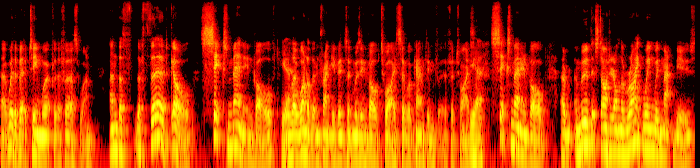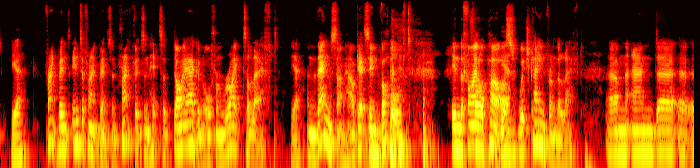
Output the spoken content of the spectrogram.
uh, with a bit of teamwork for the first one. And the the third goal, six men involved. Yeah. Although one of them, Frankie Vincent, was involved twice, so we'll count him for, for twice. Yeah. Six men involved. A, a move that started on the right wing with Matt Buse. Yeah. Frank Vince into Frank Vincent. Frank Vincent hits a diagonal from right to left, Yeah. and then somehow gets involved in the final Fo- pass, yeah. which came from the left. Um, and uh, uh, uh,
